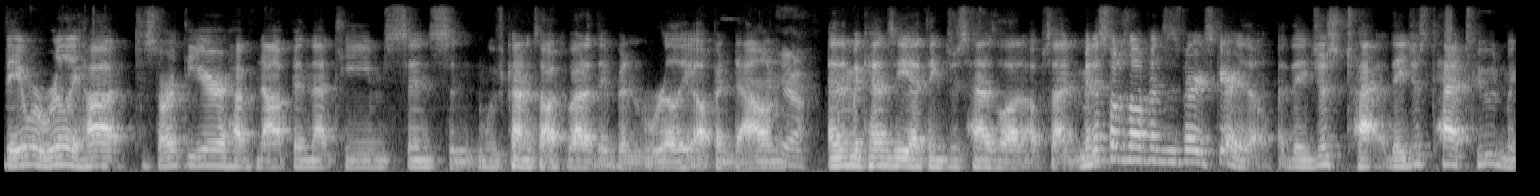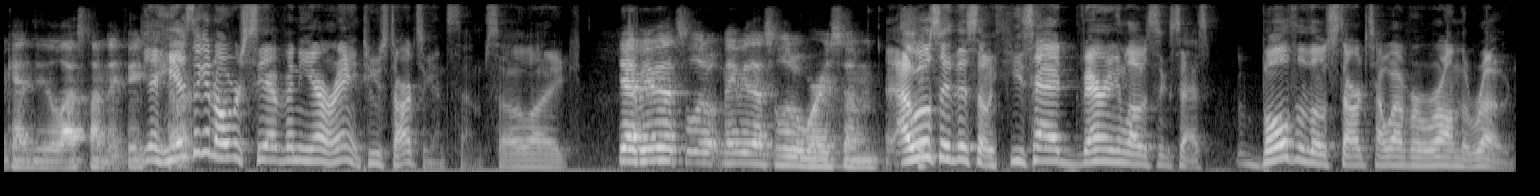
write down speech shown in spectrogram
they were really hot to start the year, have not been that team since, and we've kind of talked about it. They've been really up and down. Yeah. And then McKenzie, I think, just has a lot of upside. Minnesota's offense is very scary though. They just ta- they just tattooed McKenzie the last time they faced. Yeah, he has like an over seven ERA and two starts against them. So like Yeah, maybe that's a little maybe that's a little worrisome. I will say this though, he's had varying levels of success. Both of those starts, however, were on the road.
